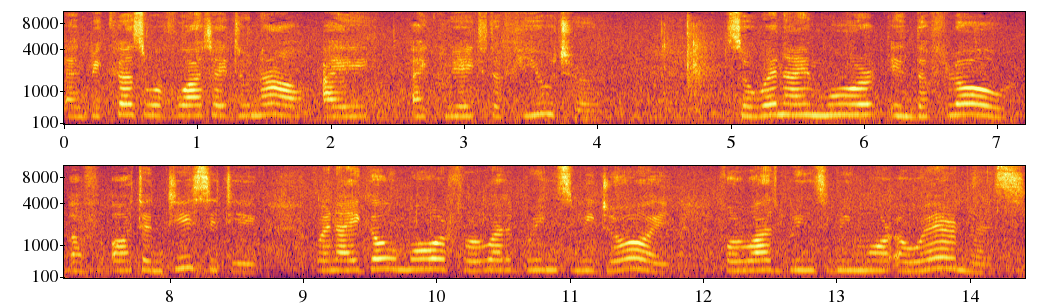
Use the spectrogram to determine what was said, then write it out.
And because of what I do now, I, I create the future. So when I'm more in the flow of authenticity, when I go more for what brings me joy, for what brings me more awareness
